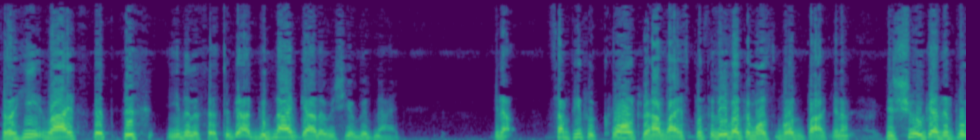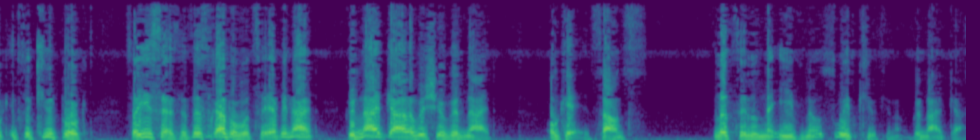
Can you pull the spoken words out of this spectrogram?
So he writes that this Idol says to God, Good night, God, I wish you a good night. You know, some people quote rabbis, but to leave out the most important part, you know. Yeshua got a book, it's a cute book. So he says that this Rebbe would say every night, Good night, God, I wish you a good night. Okay, it sounds, let's say a little naive, you know, sweet, cute, you know, good night, God.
